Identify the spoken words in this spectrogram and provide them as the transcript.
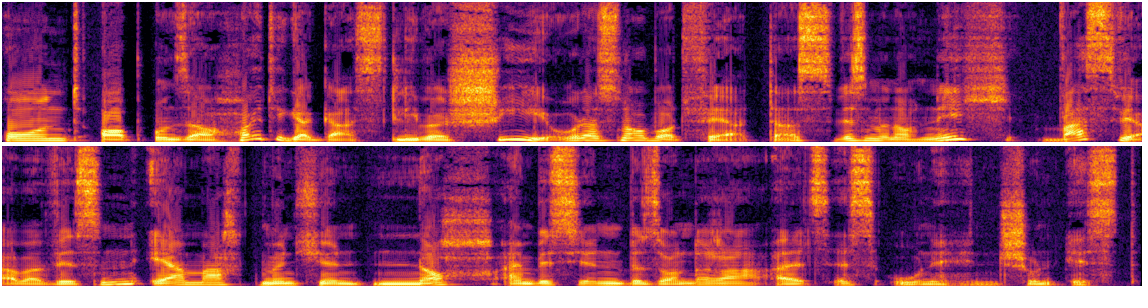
Und ob unser heutiger Gast lieber Ski oder Snowboard fährt, das wissen wir noch nicht. Was wir aber wissen, er macht München noch ein bisschen besonderer, als es ohnehin schon ist.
